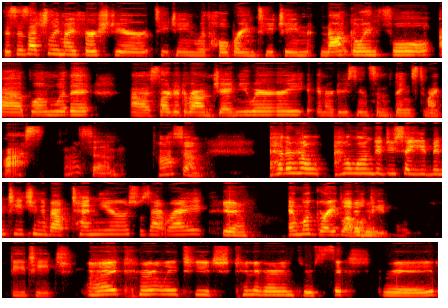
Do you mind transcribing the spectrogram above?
This is actually my first year teaching with whole brain teaching, not going full uh, blown with it. Uh, started around January, introducing some things to my class. Awesome. awesome. Heather, how, how long did you say you'd been teaching? About 10 years. Was that right? Yeah, And what grade level do you, do you teach? I currently teach kindergarten through sixth grade.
